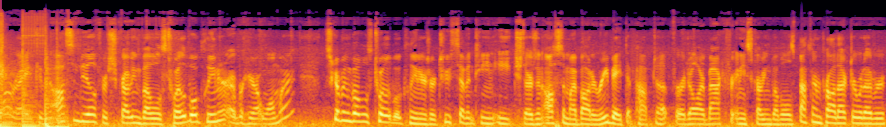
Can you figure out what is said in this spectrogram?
All right, give an awesome deal for Scrubbing Bubbles Toilet Bowl Cleaner over here at Walmart. Scrubbing Bubbles toilet bowl cleaners are $2.17 each. There's an awesome Ibotta rebate that popped up for a dollar back for any Scrubbing Bubbles bathroom product or whatever.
